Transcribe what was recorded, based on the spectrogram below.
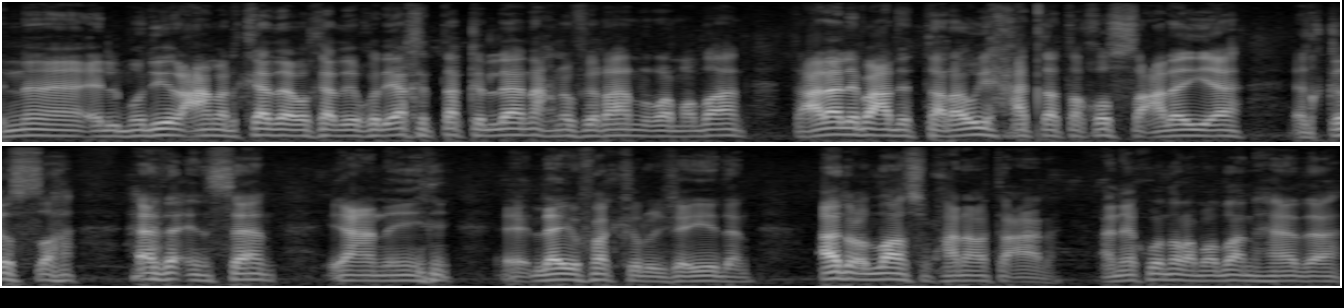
ان المدير عمل كذا وكذا يقول يا أخي اتق الله نحن في رهن رمضان تعال لي بعد التراويح حتى تقص علي القصة. هذا إنسان يعني لا يفكر جيدا. أدعو الله سبحانه وتعالى أن يكون رمضان هذا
